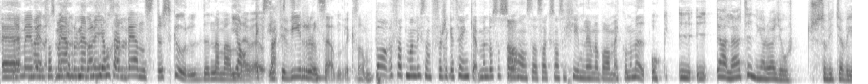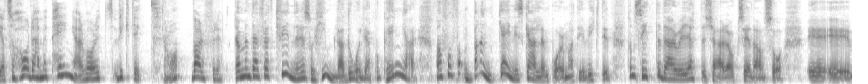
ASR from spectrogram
Nej men jag vet, fast man kan, men, man men kan jag få själv- vänsterskuld när man, Ja, eh, i förvirrelsen liksom. Bara för att man liksom försöker tänka, men då så sa Ja. hon så saker som var så himla, himla bra om ekonomi. Och i, i alla tidningar du har gjort, så vitt jag vet, så har det här med pengar varit viktigt. Ja. Varför det? Ja, men därför att kvinnor är så himla dåliga på pengar. Man får banka in i skallen på dem att det är viktigt. De sitter där och är jättekära och sedan så eh, eh,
